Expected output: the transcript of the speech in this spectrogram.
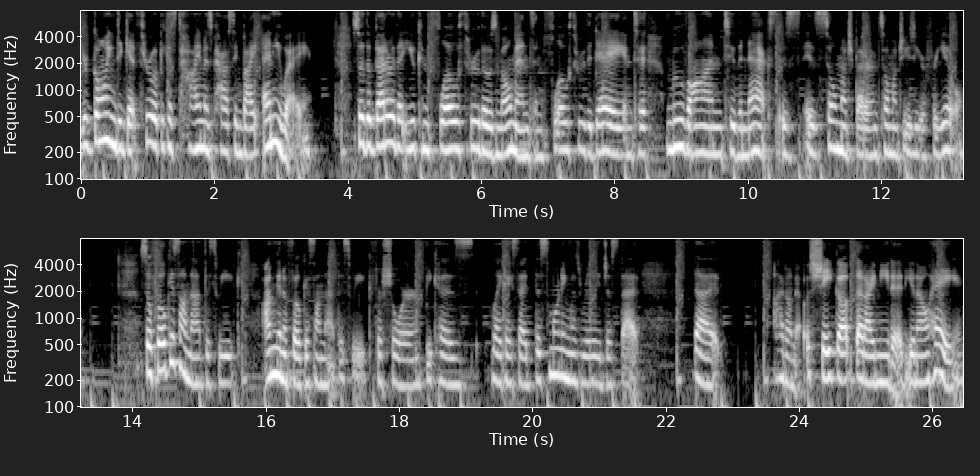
you're going to get through it because time is passing by anyway so, the better that you can flow through those moments and flow through the day and to move on to the next is, is so much better and so much easier for you. So, focus on that this week. I'm going to focus on that this week for sure because, like I said, this morning was really just that, that, I don't know, shake up that I needed. You know, hey,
